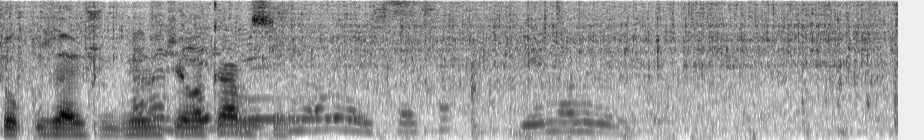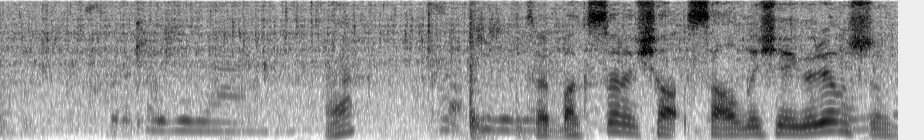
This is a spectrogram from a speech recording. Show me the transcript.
Çok güzel şu görüntüye Hemen bakar mısın? Şunu alıver istersen. Diğerini alıvereyim. Giriler. Ha? Giriler. Tabii baksana şa- saldığı şeyi görüyor musun?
